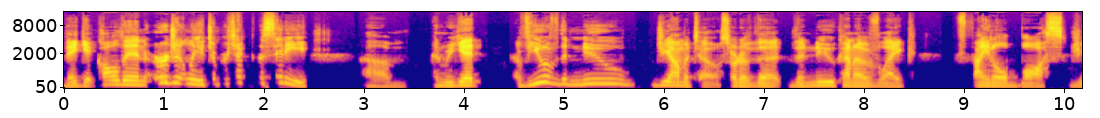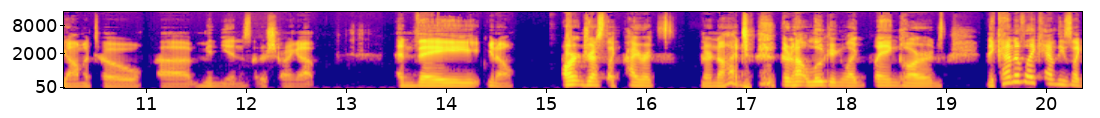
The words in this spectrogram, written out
they get called in urgently to protect the city. Um, and we get a view of the new Jyamato, sort of the the new kind of like final boss Jyamato uh, minions that are showing up, and they you know aren't dressed like pirates. They're not they're not looking like playing cards they kind of like have these like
